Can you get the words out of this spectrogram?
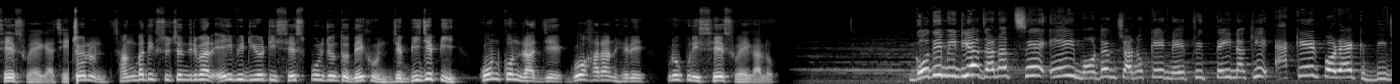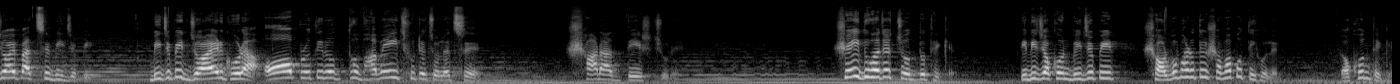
শেষ হয়ে গেছে। চলুন সাংবাদিক সুচন্দ্রিমার এই ভিডিওটি শেষ পর্যন্ত দেখুন যে বিজেপি কোন কোন রাজ্যে গোহারান হেরে পুরোপুরি শেষ হয়ে গেল। গদি মিডিয়া জানাচ্ছে এই মডার্ন চাণক্যের নেতৃত্বেই নাকি একের পর এক বিজয় পাচ্ছে বিজেপি। বিজেপির জয়ের ঘোড়া অপ্রতিরোধ্যভাবেই ছুটে চলেছে সারা দেশ জুড়ে। সেই দু হাজার চোদ্দ থেকে তিনি যখন বিজেপির সর্বভারতীয় সভাপতি হলেন, তখন থেকে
